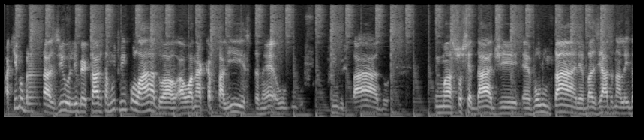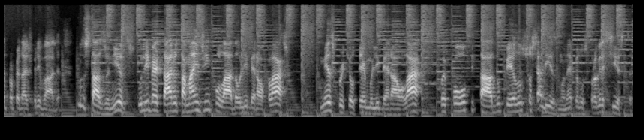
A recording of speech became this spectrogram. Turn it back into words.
Aqui no Brasil, o libertário está muito vinculado ao, ao anarcocapitalista, né? O, o, fim do Estado. uma sociedade é, voluntária baseada na lei da propriedade privada. Nos Estados Unidos, o libertário está mais vinculado ao liberal clássico, mesmo porque o termo liberal lá foi cooptado pelo socialismo, né, pelos progressistas.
